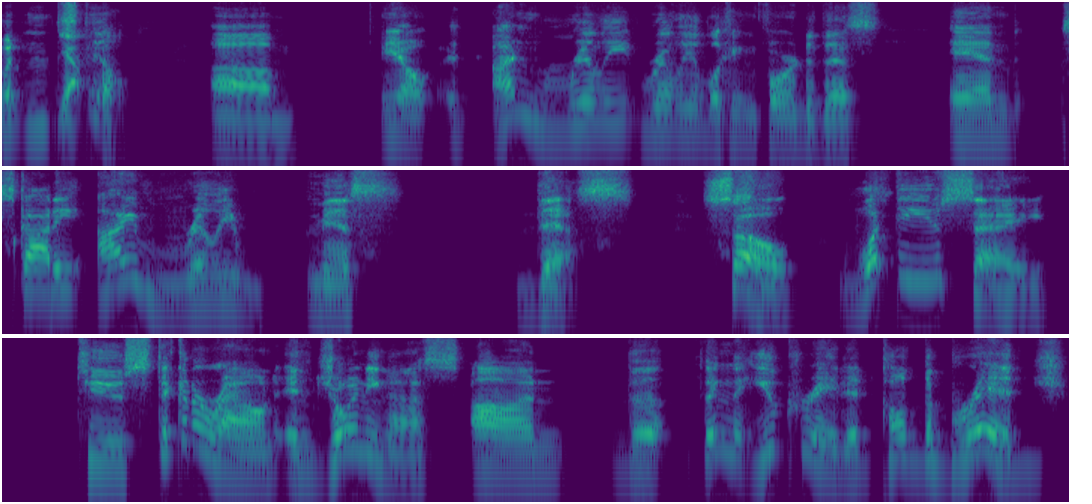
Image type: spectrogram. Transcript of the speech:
But Yeah. still, um, you know, I'm really, really looking forward to this. And Scotty, I really miss this. So, what do you say to sticking around and joining us on the thing that you created called the bridge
